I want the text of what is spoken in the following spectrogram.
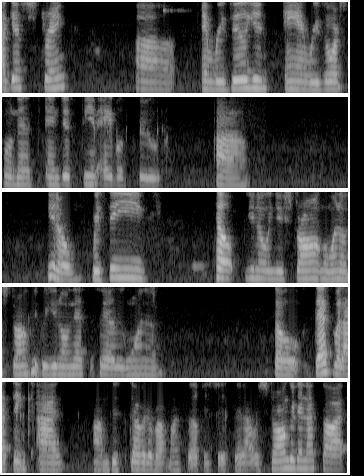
I guess strength, uh, and resilience and resourcefulness and just being able to uh, you know receive help you know when you're strong or one of those strong people you don't necessarily want to so that's what i think i um, discovered about myself. It's just that i was stronger than i thought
